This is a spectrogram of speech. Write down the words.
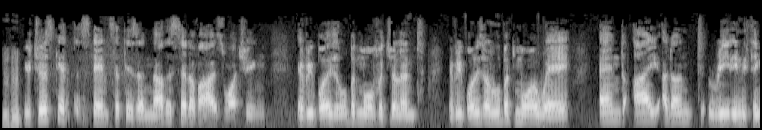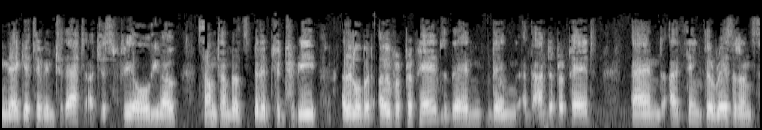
Mm-hmm. You just get the sense that there's another set of eyes watching Everybody's a little bit more vigilant. Everybody's a little bit more aware. And I, I don't read anything negative into that. I just feel, you know, sometimes it's better to, to be a little bit over prepared than, than under prepared. And I think the residents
